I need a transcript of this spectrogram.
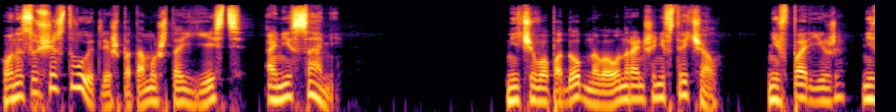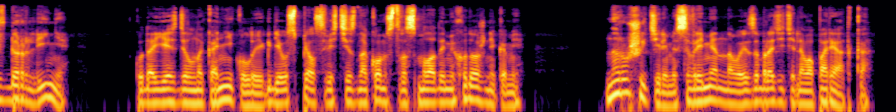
он и существует лишь потому, что есть они сами. Ничего подобного он раньше не встречал. Ни в Париже, ни в Берлине, куда ездил на каникулы и где успел свести знакомство с молодыми художниками, нарушителями современного изобразительного порядка.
